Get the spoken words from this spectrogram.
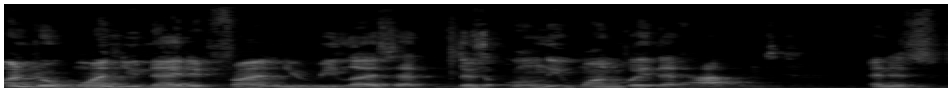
under one united front, and you realize that there's only one way that happens. And it's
